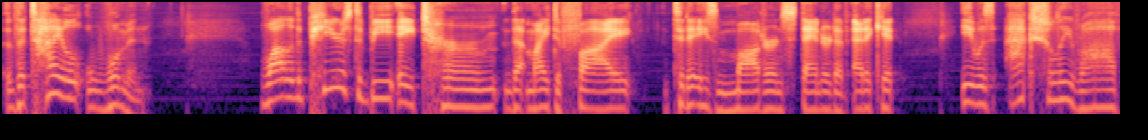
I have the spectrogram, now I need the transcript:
the title woman, while it appears to be a term that might defy today's modern standard of etiquette, it was actually, Rob,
